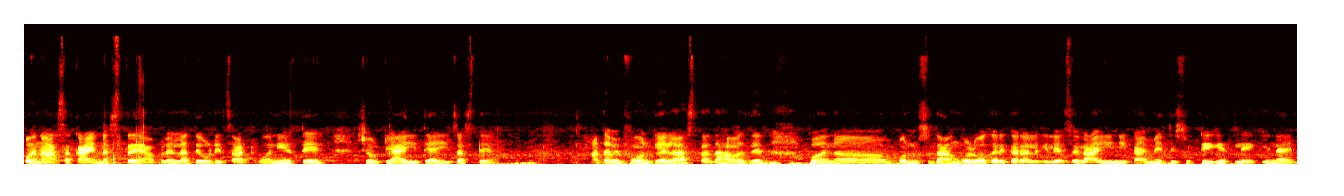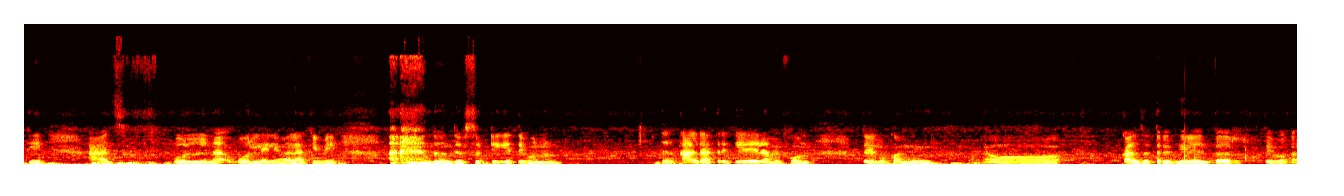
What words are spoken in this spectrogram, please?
पण असं काय नसतंय आपल्याला तेवढीच आठवण येते. शेवटी आई ती आईच असते. आता मी फोन केला असता दहा वाजेत पण पण सुद्धा आंघोळ वगैरे करायला गेली असेल. आईने काय माहिती सुट्टी घेतली की नाही ती. आज बोलणं बोललेली मला की मी दोन दिवस सुट्टी घेते म्हणून. तर काल रात्री केलेला मी फोन. त्या लोकांनी काल जत्रेत गेलेलं तर ते बघा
